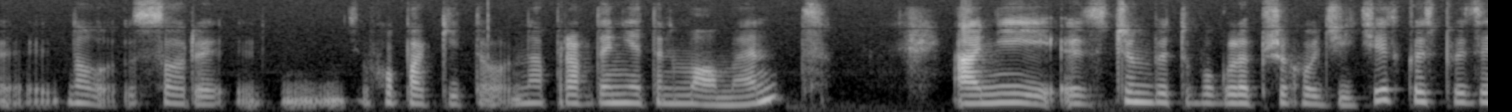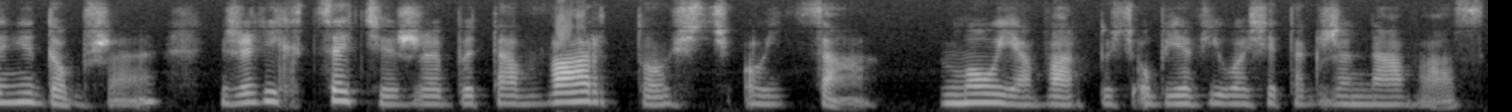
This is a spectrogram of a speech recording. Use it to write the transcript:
y, no sorry, chłopaki, to naprawdę nie ten moment, ani z czym wy tu w ogóle przychodzicie, tylko jest powiedzenie, dobrze, jeżeli chcecie, żeby ta wartość Ojca, moja wartość objawiła się także na was,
